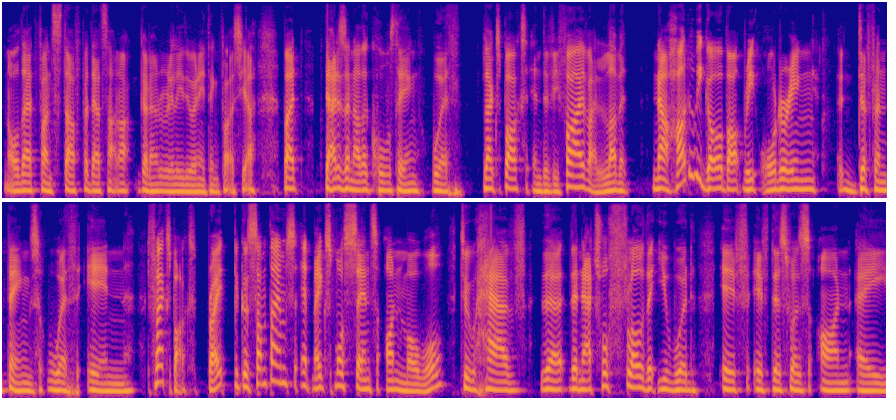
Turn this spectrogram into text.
And all that fun stuff but that's not, not gonna really do anything for us yeah. But that is another cool thing with flexbox and Divi 5 i love it. Now, how do we go about reordering different things within Flexbox, right? Because sometimes it makes more sense on mobile to have the the natural flow that you would if if this was on a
